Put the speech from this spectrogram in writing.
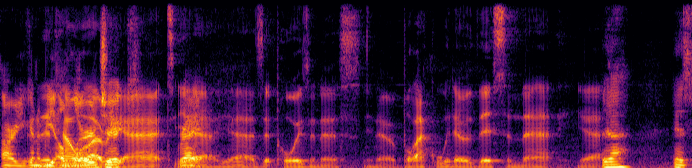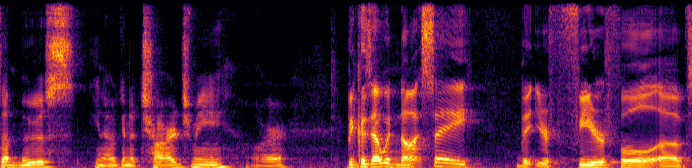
are you going to be then how will I allergic? Right. Yeah, yeah. Is it poisonous? You know, Black Widow, this and that. Yeah. yeah is the moose you know going to charge me or Because I would not say that you're fearful of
